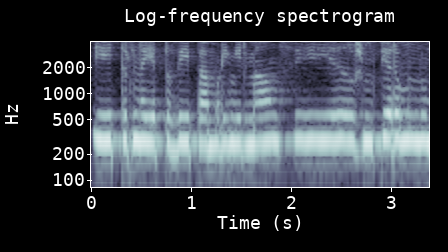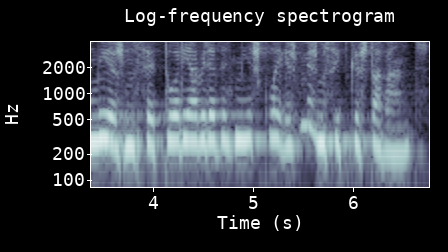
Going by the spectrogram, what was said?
e tornei a pedir para Amorim Irmãos e eles meteram-me no mesmo setor e à beira das minhas colegas, no mesmo sítio que eu estava antes.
